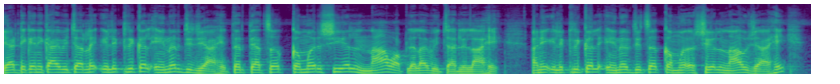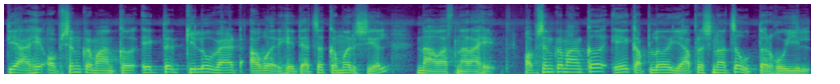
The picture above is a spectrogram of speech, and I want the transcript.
या ठिकाणी काय विचारलं? इलेक्ट्रिकल एनर्जी जे आहे तर त्याचं कमर्शियल नाव आपल्याला विचारलेलं आहे. आणि इलेक्ट्रिकल एनर्जीचं कमर्शियल नाव जे आहे ते आहे ऑप्शन क्रमांक एक तर किलो वॅट आवर हे त्याचं कमर्शियल नाव असणार आहे. ऑप्शन क्रमांक एक आपलं या प्रश्नाचं उत्तर होईल.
